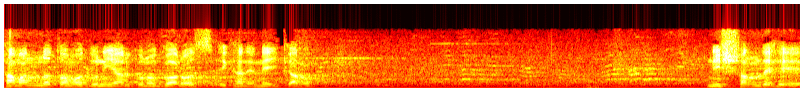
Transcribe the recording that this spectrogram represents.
সামান্যতম দুনিয়ার কোনো গরজ এখানে নেই কারও। নিঃসন্দেহে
